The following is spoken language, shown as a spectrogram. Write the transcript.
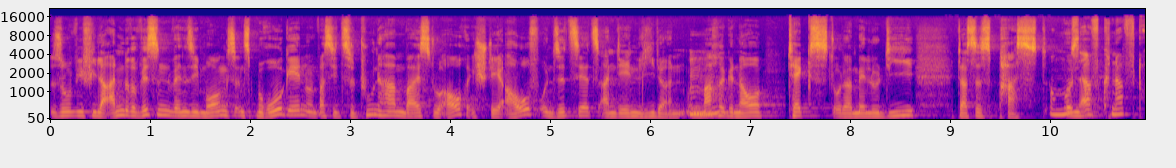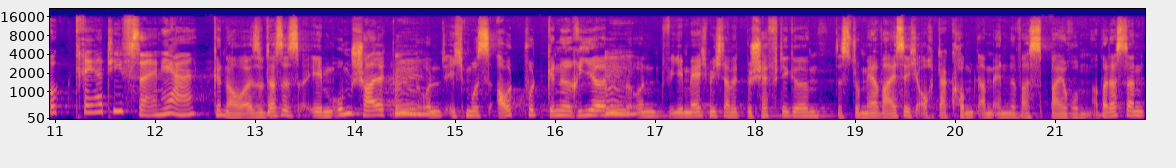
so wie viele andere wissen, wenn sie morgens ins Büro gehen und was sie zu tun haben, weißt du auch, ich stehe auf und sitze jetzt an den Liedern und mhm. mache genau Text oder Melodie, dass es passt. Und muss und, auf Knopfdruck kreativ sein, ja. Genau, also das ist eben umschalten mhm. und ich muss Output generieren mhm. und je mehr ich mich damit beschäftige, desto mehr weiß ich auch, da kommt am Ende was bei rum. Aber das dann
